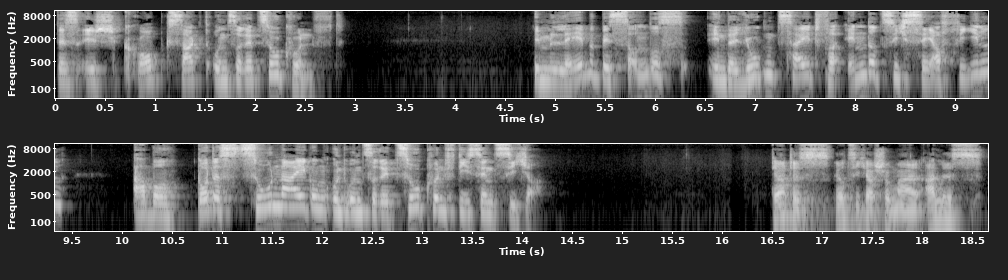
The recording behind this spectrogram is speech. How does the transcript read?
das ist grob gesagt unsere Zukunft. Im Leben, besonders in der Jugendzeit, verändert sich sehr viel, aber Gottes Zuneigung und unsere Zukunft, die sind sicher. Ja, das hört sich ja schon mal alles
